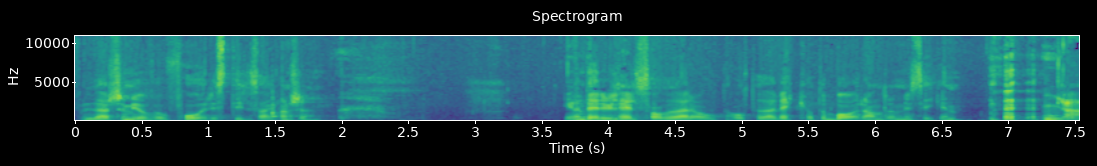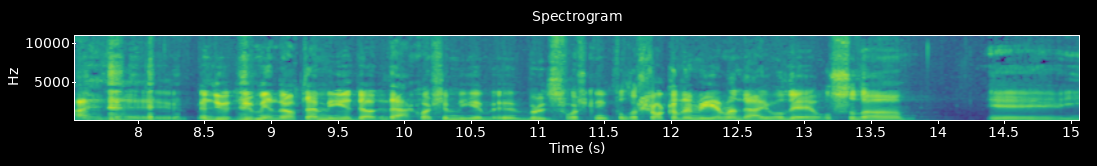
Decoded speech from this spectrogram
fordi det er så mye å forestille seg, kanskje. Men dere vil helst ha det der, alt, alt det der vekk? At det bare handler om musikken? Nei, men du, du mener at det er mye Det er, kanskje mye eh, bluesforskning på Norske Akademiet, men det er jo det også da eh, i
